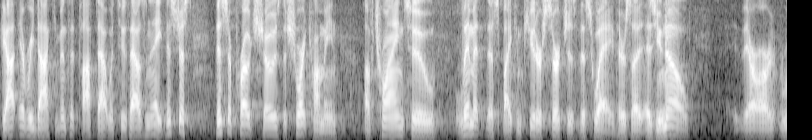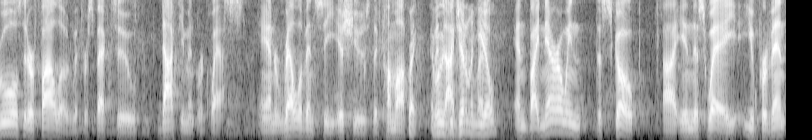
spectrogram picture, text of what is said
got every document that popped out with 2008. This just, this approach shows the shortcoming of trying to limit this by computer searches this way. There's a, as you know, there are rules that are followed with respect to document requests and relevancy issues that come up Right. with Would the gentleman requests. yield? And by narrowing the scope uh, in this way, you prevent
